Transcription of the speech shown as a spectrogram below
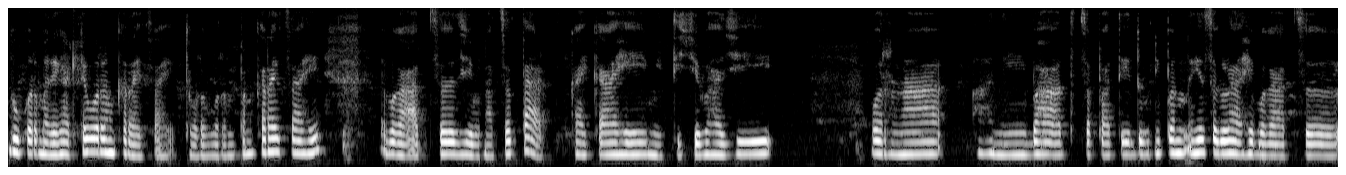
कुकरमध्ये घातले वरण करायचं आहे. थोडं वरण पण करायचं आहे. बघा आजचं जेवणाचं ताट. काय काय आहे? मेथीची भाजी वरणा आणि भात चपाती दोन्ही पण हे सगळं आहे बघा आजचं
